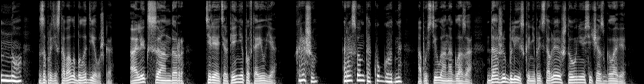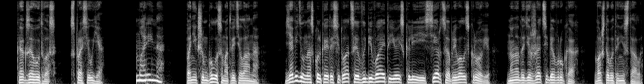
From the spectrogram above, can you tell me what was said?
«Но...» — запротестовала была девушка. «Александр», — теряя терпение, повторил я. «Хорошо, раз вам так угодно», — опустила она глаза. «Даже близко не представляю, что у нее сейчас в голове». «Как зовут вас?» — спросил я. «Марина», — поникшим голосом ответила она. Я видел, насколько эта ситуация выбивает ее из колеи, и сердце обливалось кровью. Но надо держать себя в руках, во что бы то ни стало.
